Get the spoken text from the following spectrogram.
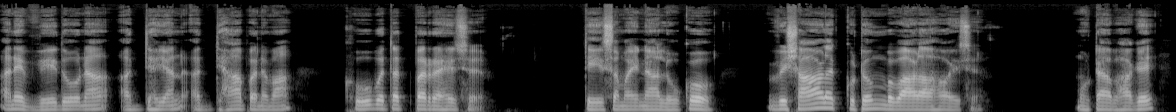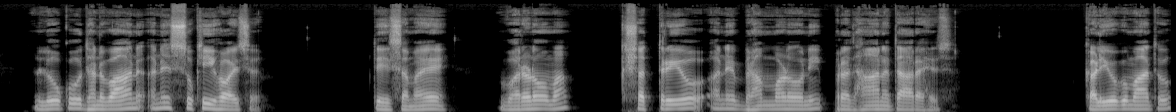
અને વેદોના અધ્યયન અધ્યાપનમાં ખૂબ તત્પર રહે છે. તે સમયના લોકો વિશાળ કુટુંબવાળા હોય છે. મોટા ભાગે લોકો ધનવાન અને સુખી હોય છે. તે સમયે વર્ણોમાં ક્ષત્રિયો અને બ્રાહ્મણોની પ્રધાનતા રહે છે. કળિયુગમાં તો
